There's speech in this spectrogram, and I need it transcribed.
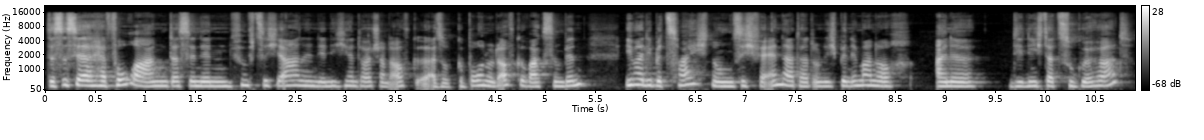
Das ist ja hervorragend, dass in den 50 Jahren, in denen ich hier in Deutschland aufge also geboren und aufgewachsen bin, immer die Bezeichnung sich verändert hat und ich bin immer noch eine, die nicht dazu gehört.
